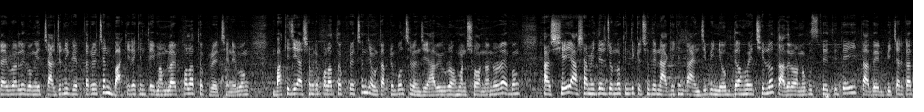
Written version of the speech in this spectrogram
ট্রাইব্যুনালে এবং এই চারজনই গ্রেপ্তার রয়েছেন বাকিরা কিন্তু এই মামলায় পলাতক রয়েছেন এবং বাকি যে আসামিরা পলাতক রয়েছেন, যেমনটা আপনি বলছিলেন যে হাবিবুর রহমান সহ অন্যান্যরা এবং সেই আসামিদের জন্য কিন্তু কিছুদিন আগে কিন্তু আইনজীবী নিয়োগ দেওয়া হয়েছিল। তাদের অনুপস্থিতিতেই তাদের বিচার কাজ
